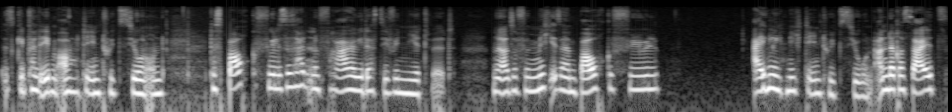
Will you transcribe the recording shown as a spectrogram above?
es gibt halt eben auch noch die Intuition. Und das Bauchgefühl, es ist halt eine Frage, wie das definiert wird. Ne, also für mich ist ein Bauchgefühl eigentlich nicht die Intuition. Andererseits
